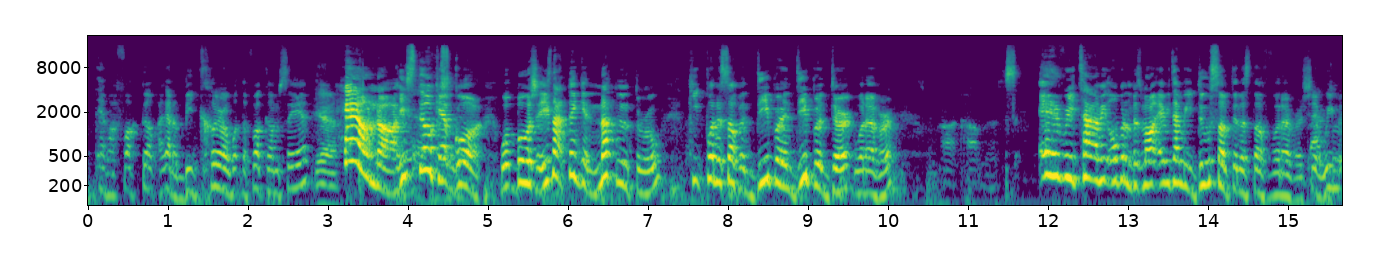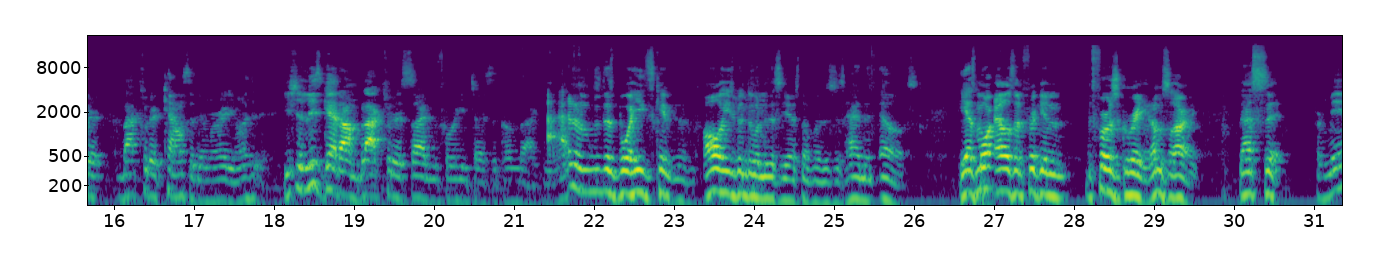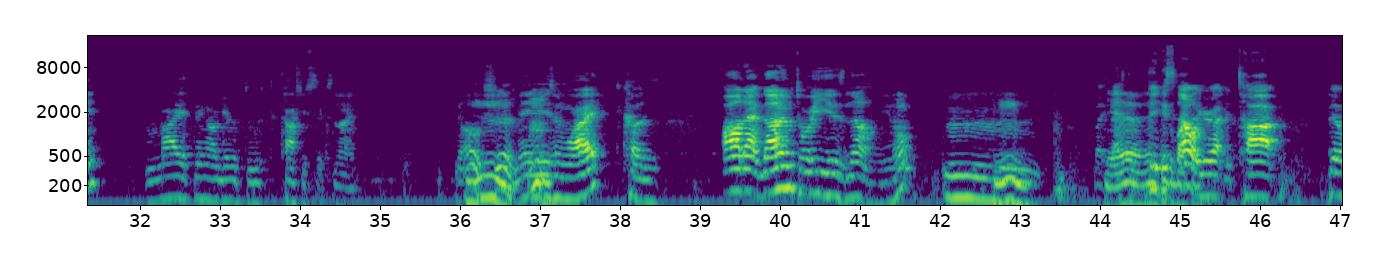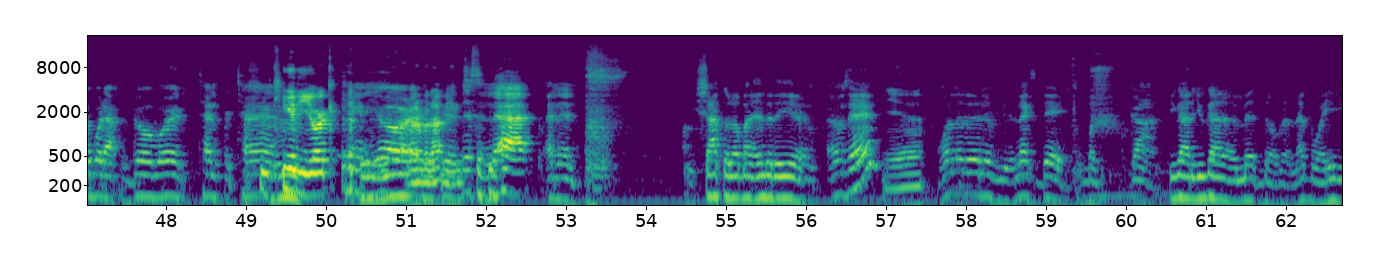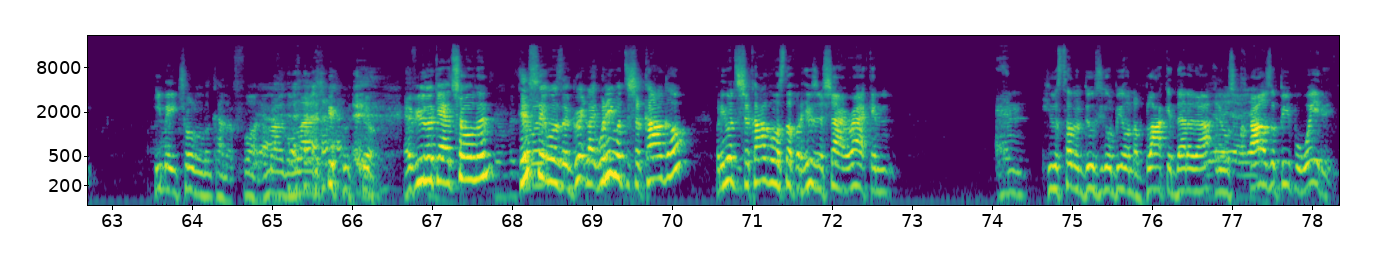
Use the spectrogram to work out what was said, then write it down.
Damn, I fucked up. I gotta be clear on what the fuck I'm saying. Yeah. Hell no. He still kept going with bullshit. He's not thinking nothing through. Keep putting himself in deeper and deeper dirt, whatever. Hot, hot mess. Every time he open up his mouth, every time he do something and stuff, whatever. Shit, we to their, back to their counsel them already. He should at least get on Black Twitter side before he tries to come back. you know? I don't know. This boy, he's came, all he's been doing this year and stuff is just handing L's. He has more L's than freaking the first grade. I'm sorry. That's it. For me, my thing I'll give it to is Tekashi Six Nine. Oh Mm. shit. Main reason why, because all that got him to where he is now. You know, Mm. like Yeah, that's the biggest out. that. You're at the top, billboard after billboard, ten for ten, King of New York. King of New York, Whatever that means. This and that, and then. pff, We shackled up by the end of the year. you year. know what I'm saying? Yeah. One little interview, the next day, But gone. you gotta you gotta admit though, man, that boy he he made uh, trolling look kind of fun. I'm not gonna lie to you. If you look at trolling, his shit was a great. Like when he went to Chicago, when he went to Chicago and stuff, but he was in Chiraq and and he was telling dudes he's gonna be on the block and da da da, and Yeah, there was yeah, crowds of people waiting,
